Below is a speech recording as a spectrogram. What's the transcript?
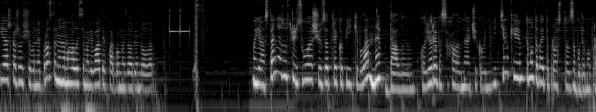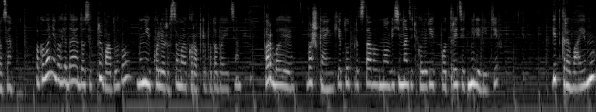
я ж кажу, що вони просто не намагалися малювати фарбами за 1 долар. Моя остання зустріч з гуашю за 3 копійки була невдалою. Кольори висохали в неочікувані відтінки, тому давайте просто забудемо про це. Пакування виглядає досить привабливо. Мені колір самої коробки подобається. Фарби важкенькі. Тут представлено 18 кольорів по 30 мл. Відкриваємо.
